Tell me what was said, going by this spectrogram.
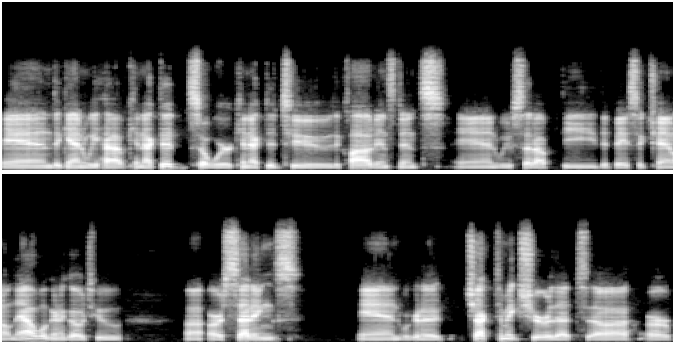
And again, we have connected. So we're connected to the cloud instance and we've set up the, the basic channel. Now we're going to go to uh, our settings and we're going to check to make sure that uh, our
